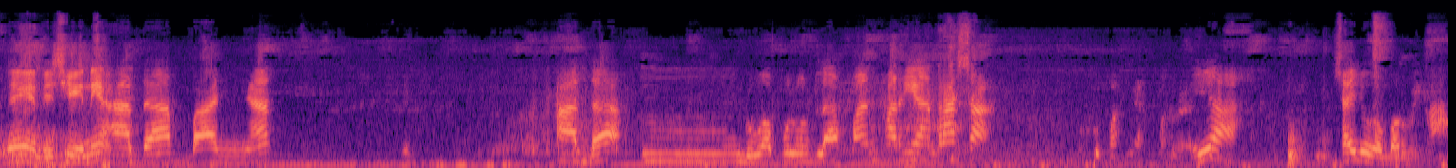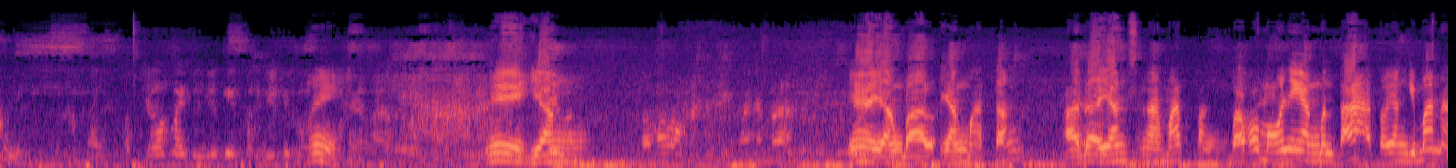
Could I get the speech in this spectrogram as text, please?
Nih, di sini ada banyak ada mm, 28 varian rasa. Iya. Saya juga baru tahu. Coba tunjukin. Nih. Nih yang ya yang yang matang, ada yang setengah matang. Bapak maunya yang mentah atau yang gimana?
